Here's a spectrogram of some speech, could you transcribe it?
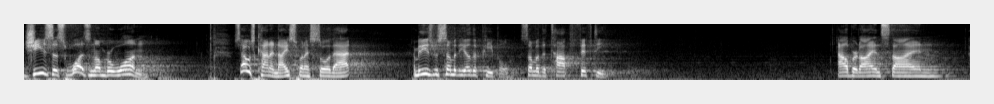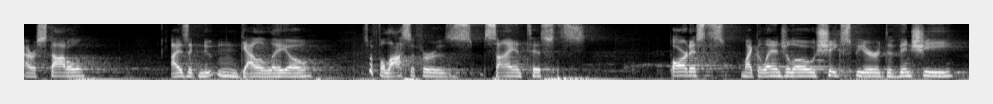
jesus was number one so that was kind of nice when i saw that i mean these were some of the other people some of the top 50 albert einstein aristotle isaac newton galileo so philosophers scientists artists Michelangelo, Shakespeare, Da Vinci,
